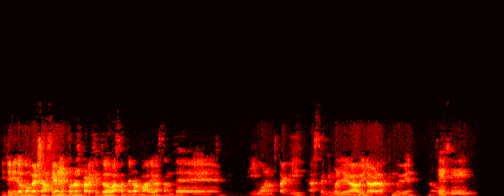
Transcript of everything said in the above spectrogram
y teniendo conversaciones, pues nos pareció todo bastante normal y bastante y bueno, hasta aquí, hasta aquí hemos llegado y la verdad es que muy bien. ¿no? Sí, sí,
